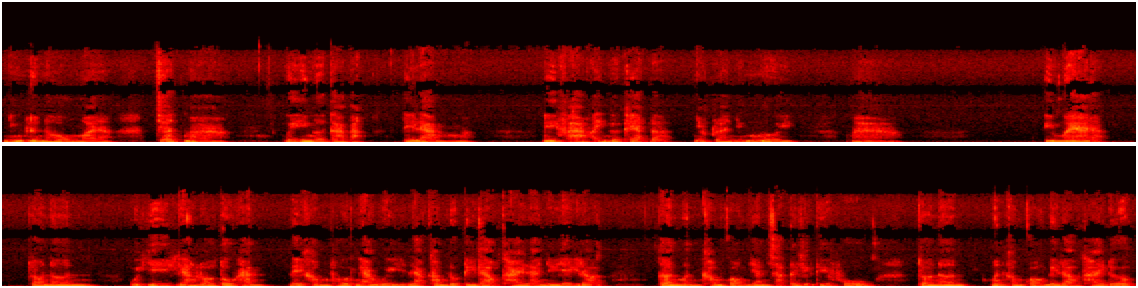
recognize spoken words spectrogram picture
những linh hồn mà chết mà bị người ta bắt để làm đi phá phái người khác đó, nhất là những người mà yêu ma đó. Cho nên quý vị gắng lo tu hành để không thôi ngã quỷ là không được đi đào thai là như vậy đó. Tên mình không còn danh sách ở dưới địa phủ, cho nên mình không còn đi đào thai được.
